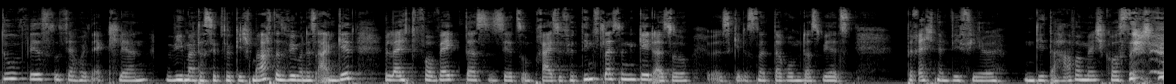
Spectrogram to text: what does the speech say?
Du wirst uns ja heute erklären, wie man das jetzt wirklich macht, also wie man das angeht. Vielleicht vorweg, dass es jetzt um Preise für Dienstleistungen geht. Also es geht jetzt nicht darum, dass wir jetzt berechnen, wie viel ein Liter Hafermilch kostet.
